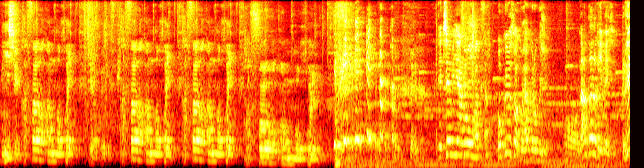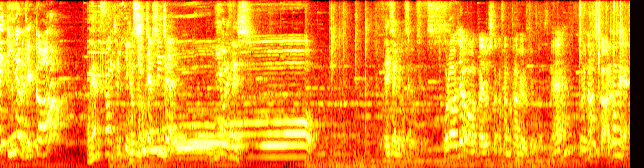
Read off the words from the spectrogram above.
ミニ酒カスタードホイップ16です。ねカスタードホイップカスタードホイップ。で ちなみにあのちなみにマックさん僕予想は560なんとなくイメージ。で気になる結果は？530もう死んじゃう死んじゃう。ニー。ゴリ選手。正解でございますこれはじゃあまた吉高さんが食べるということですね。これなんかあれだね。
